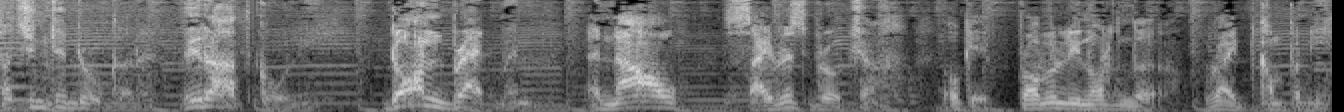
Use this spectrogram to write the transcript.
Sachin Tendulkar, Virat Kohli, Don Bradman, and now Cyrus Broacha. Okay, probably not in the right company.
